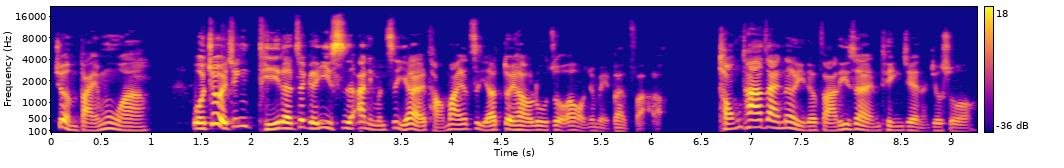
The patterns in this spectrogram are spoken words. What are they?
就很白目啊！我就已经提了这个意思，啊，你们自己要来讨骂，要自己要对号入座，那、啊、我就没办法了。同他在那里的法利赛人听见了，就说：“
